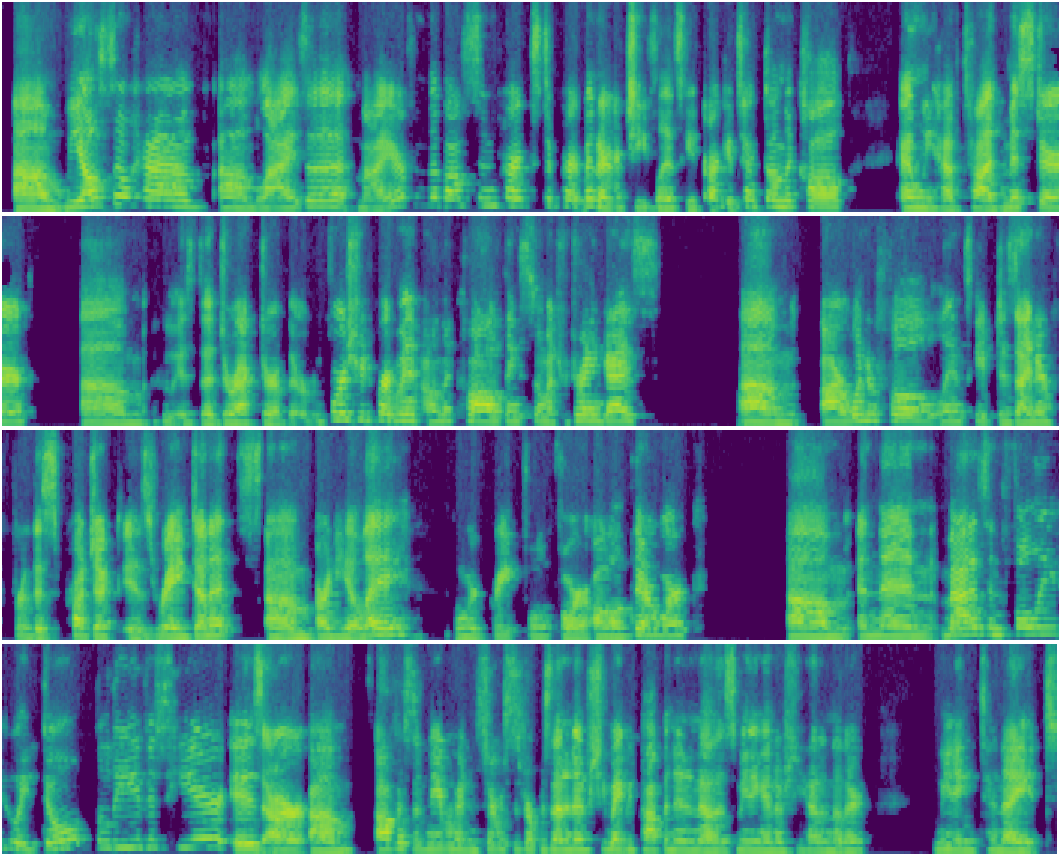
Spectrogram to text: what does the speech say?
um, we also have um, Liza Meyer from the Boston Parks Department, our chief landscape architect on the call. And we have Todd Mistor, um, who is the director of the Urban Forestry Department on the call. Thanks so much for joining, guys. Um, our wonderful landscape designer for this project is Ray Dunetz, um, RDLA. And we're grateful for all of their work. Um, and then Madison Foley, who I don't believe is here, is our um, Office of Neighborhood and Services representative. She might be popping in and out of this meeting. I know she had another meeting tonight.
